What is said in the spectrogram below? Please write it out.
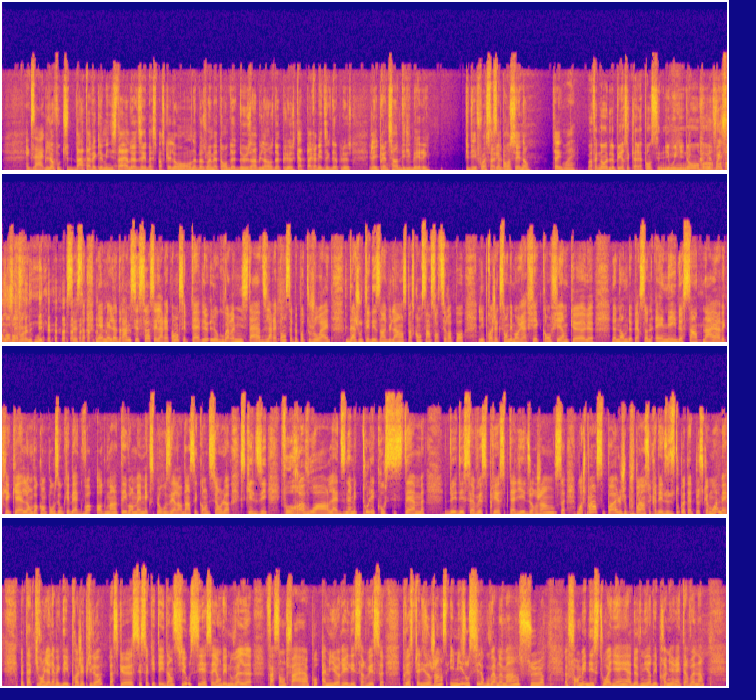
Exact. Là, il faut que tu te battes avec le ministère, là, dire, ben, c'est parce que là, on a besoin, mettons, de deux ambulances de plus, quatre paramédics de plus. Et là, ils prennent ça en délibéré. Puis des fois, sa réponse, c'est non. Ouais. En fait, non, le pire, c'est que la réponse, c'est ni oui ni non. On va, on va revenir. C'est ça. Mais, mais le drame, c'est ça. C'est la réponse, c'est peut-être le, le gouvernement, le ministère dit la réponse, ça peut pas toujours être d'ajouter des ambulances parce qu'on s'en sortira pas. Les projections démographiques confirment que le, le nombre de personnes aînées, de centenaires avec lesquelles on va composer au Québec va augmenter, va même exploser. Alors, dans ces conditions-là, ce qu'il dit, il faut revoir la dynamique, tout l'écosystème des, des services préhospitaliers d'urgence. Moi, je pense, Paul, je pas dans le secret des dieux du tout, peut-être plus que moi, mais peut-être qu'ils vont y aller avec des projets pilotes parce que c'est ça qui était identifié aussi. Essayons des nouvelles façons de faire pour améliorer les services préhospitaliers d'urgence. Ils misent aussi le gouvernement sur euh, former des citoyens à devenir des premiers intervenants.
